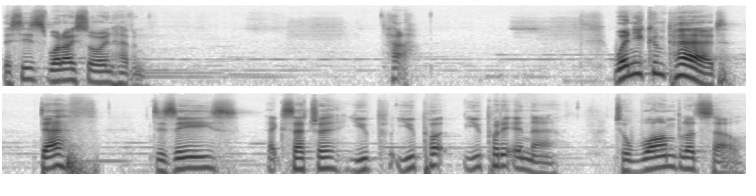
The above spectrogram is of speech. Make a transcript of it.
This is what I saw in heaven. Ha. When you compared death, disease, etc., you, you, put, you put it in there to one blood cell.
